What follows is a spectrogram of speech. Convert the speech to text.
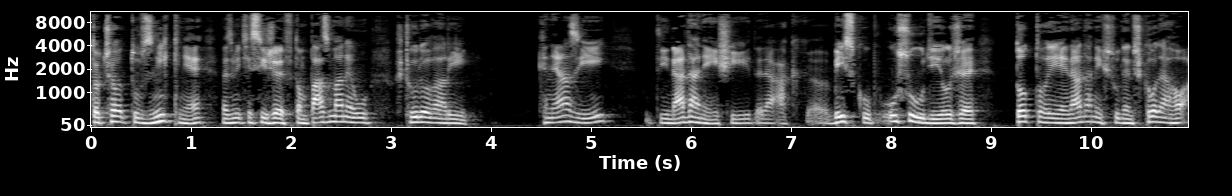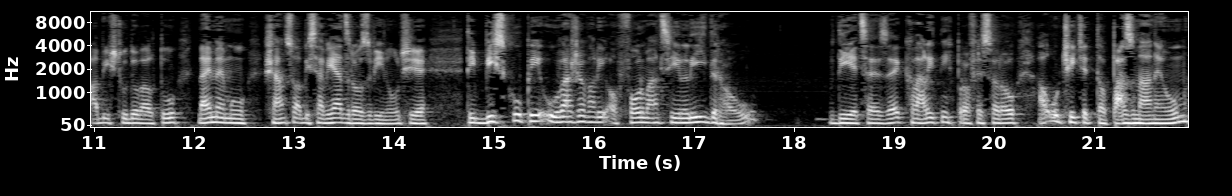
To, čo tu vznikne, vezmite si, že v tom pazmaneu študovali kňazi, tí nadanejší, teda ak biskup usúdil, že toto je nadaný študent, škoda ho, aby študoval tu, dajme mu šancu, aby sa viac rozvinul. Čiže tí biskupy uvažovali o formácii lídrov v diecéze, kvalitných profesorov a určite to Pazmaneum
